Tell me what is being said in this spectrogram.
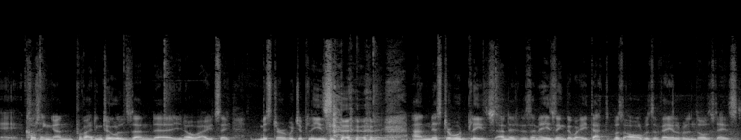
uh, cutting and providing tools, and uh, you know, I would say, Mister, would you please, and Mister, would please, and it was amazing the way that was always available in those days.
